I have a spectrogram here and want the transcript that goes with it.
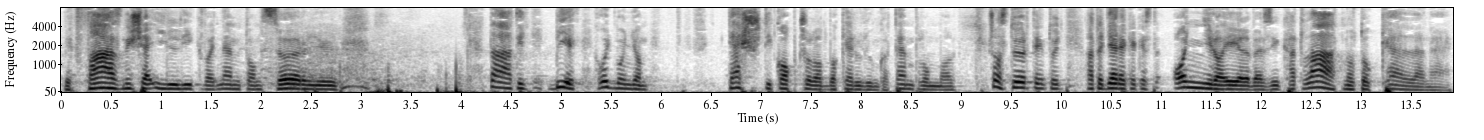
még fázni se illik, vagy nem tudom, szörnyű. Tehát így, hogy mondjam, testi kapcsolatba kerülünk a templommal, és az történt, hogy hát a gyerekek ezt annyira élvezik, hát látnotok kellene.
